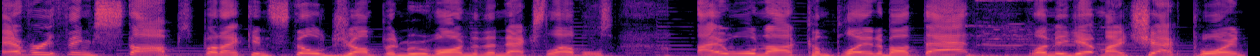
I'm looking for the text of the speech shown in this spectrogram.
everything stops, but I can still jump and move on to the next levels. I will not complain about that. Let me get my checkpoint,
